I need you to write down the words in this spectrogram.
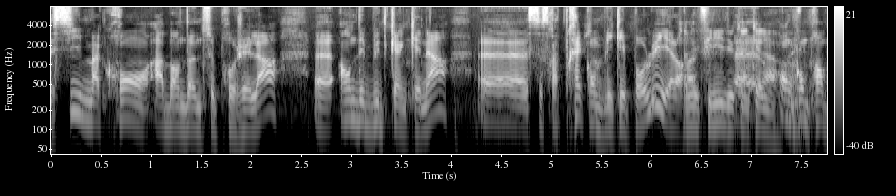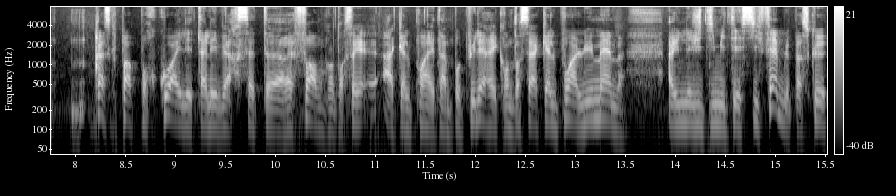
Si Macron abandonne ce projet-là, en début de quinquennat, ce sera très compliqué pour lui. Alors, n'est fini du quinquennat. on comprend presque pas pourquoi il est allé vers cette réforme quand on sait à quel point elle est impopulaire et quand on sait à quel point lui-même a une légitimité si faible parce que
